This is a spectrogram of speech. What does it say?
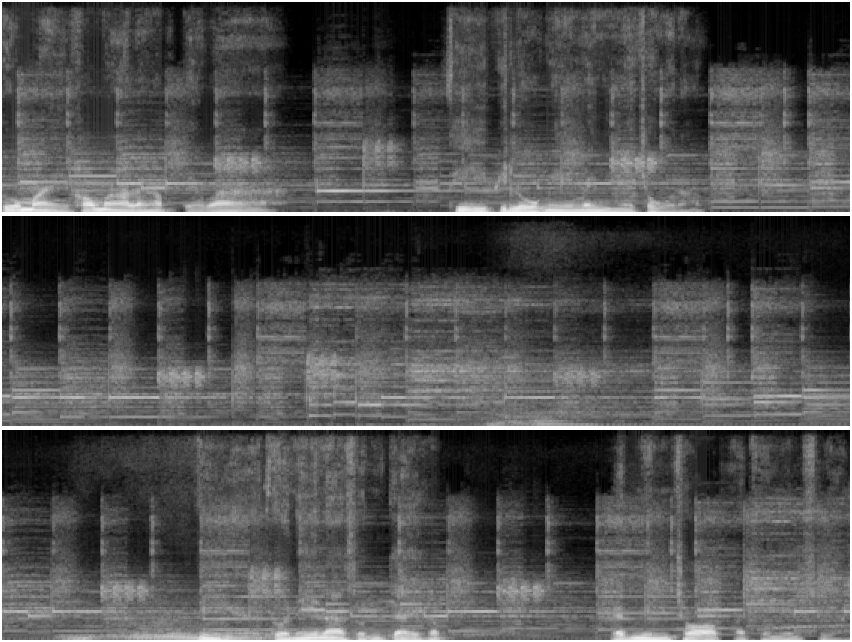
ตัวใหม่เข้ามาแล้วครับ แต่ว่าที่พิโลกนี้ไม่มีมาโชว์นะครับ นี่ตัวนี้น่าสนใจครับ แอดมินชอบครับตัวนี้สวย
